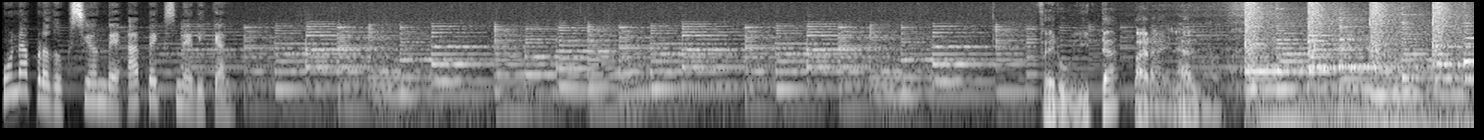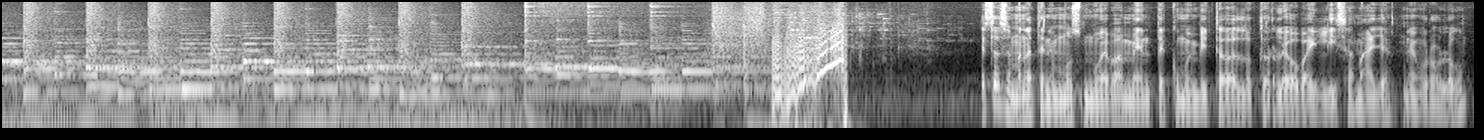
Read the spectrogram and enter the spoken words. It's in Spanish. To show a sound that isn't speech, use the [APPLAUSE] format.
Una producción de Apex Medical. Ferulita para el alma. Esta semana tenemos nuevamente como invitado al doctor Leo Bailiza Maya, neurólogo.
